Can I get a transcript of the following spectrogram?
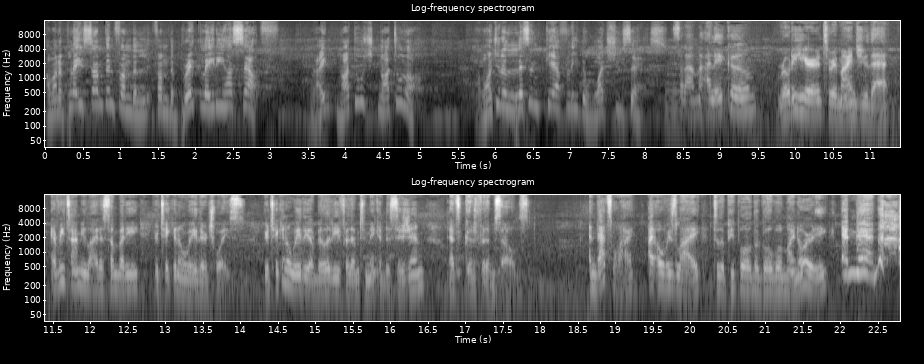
I want to play something from the from the brick lady herself, right? Not too not too long. I want you to listen carefully to what she says. Assalamu alaikum. Rhoda here to remind you that every time you lie to somebody, you're taking away their choice. You're taking away the ability for them to make a decision that's good for themselves. And that's why I always lie to the people of the global minority and men.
